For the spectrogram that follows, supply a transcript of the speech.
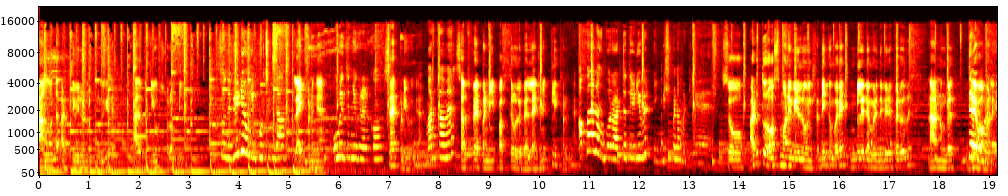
நாங்கள் வந்து அடுத்த வீடியோவில் உங்ககிட்ட அதை பற்றியும் சொல்ல முடியும். இந்த வீடியோ உங்களுக்கு பிடிச்சிருந்தா லைக் பண்ணுங்கள் உங்களுக்கு தெரிஞ்சவங்களுக்கும் ஷேர் பண்ணி விடுங்க. மறக்காம சப்ஸ்கிரைப் பண்ணி பக்கத்தில் உள்ள பெல் ஐக்கனை கிளிக் பண்ணுங்கள் அப்போ தான் நாங்கள் போகிற அடுத்த வீடியோவை நீங்கள் மிஸ் பண்ண மாட்டீங்க. ஸோ அடுத்த ஒரு அவசரமான வீடியோவில் உங்களுக்கு சந்திக்கும் வரை உங்களிடமிருந்து விடைபெறுவது நான் உங்கள் தேவமலை.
